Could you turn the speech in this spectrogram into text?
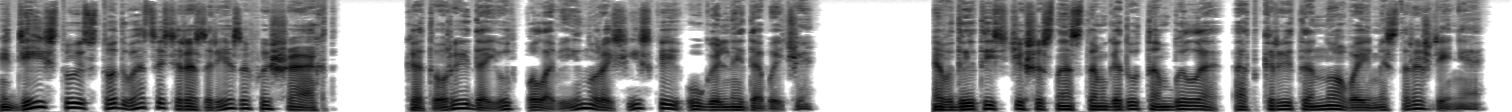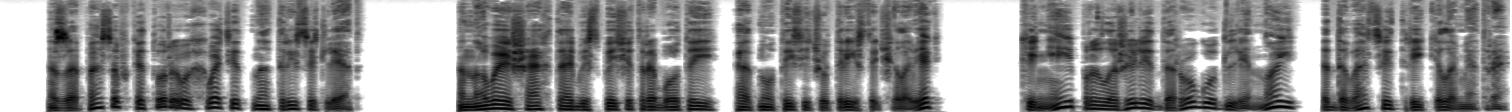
действует 120 разрезов и шахт, которые дают половину российской угольной добычи. В 2016 году там было открыто новое месторождение, запасов которого хватит на 30 лет. Новая шахта обеспечит работой 1300 человек, к ней проложили дорогу длиной 23 километра.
